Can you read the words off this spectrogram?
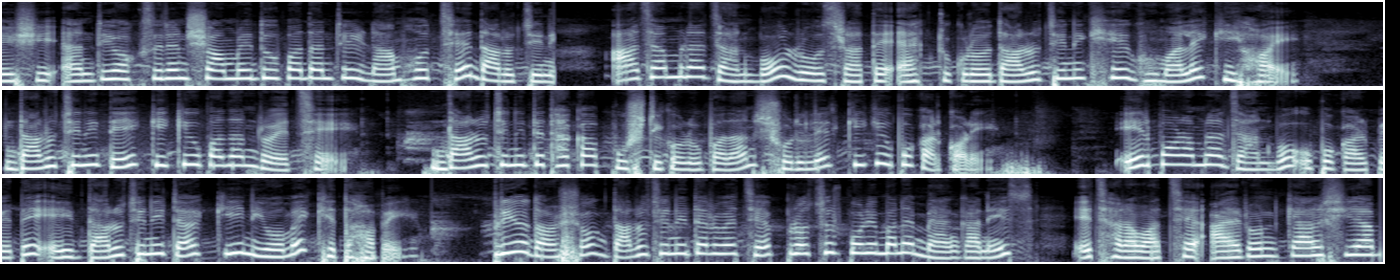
বেশি অ্যান্টিঅক্সিডেন্ট সমৃদ্ধ উপাদানটির নাম হচ্ছে দারুচিনি। আজ আমরা জানব রোজ রাতে এক টুকরো দারুচিনি খেয়ে ঘুমালে কি হয়। দারুচিনিতে কি কি উপাদান রয়েছে? দারুচিনিতে থাকা পুষ্টিকর উপাদান শরীরের কি কি উপকার করে? এরপর আমরা জানব উপকার পেতে এই দারুচিনিটা কি নিয়মে খেতে হবে। প্রিয় দর্শক, দারুচিনিতে রয়েছে প্রচুর পরিমাণে ম্যাঙ্গানিজ এছাড়াও আছে iron, calcium,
